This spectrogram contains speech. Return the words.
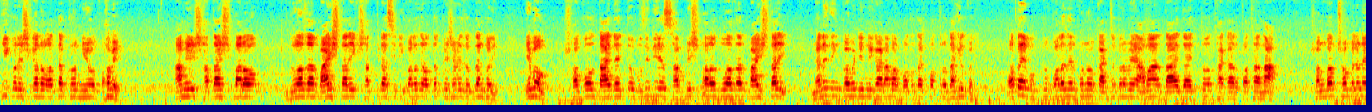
কি করে সেখানে অধ্যক্ষ নিয়োগ হবে? আমি সাতাশ বারো দু তারিখ সাতক্ষীরা সিটি কলেজে অধ্যক্ষ হিসেবে যোগদান করি। এবং সকল দায় দায়িত্ব বুঝে দিয়ে ছাব্বিশ বারো দু তারিখ ম্যানেজিং কমিটির নিকট আমার পদত্যাগপত্র দাখিল করি। অতএব উক্ত কলেজের কোনো কার্যক্রমে আমার দায় দায়িত্ব থাকার কথা না। সংবাদ সম্মেলনে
